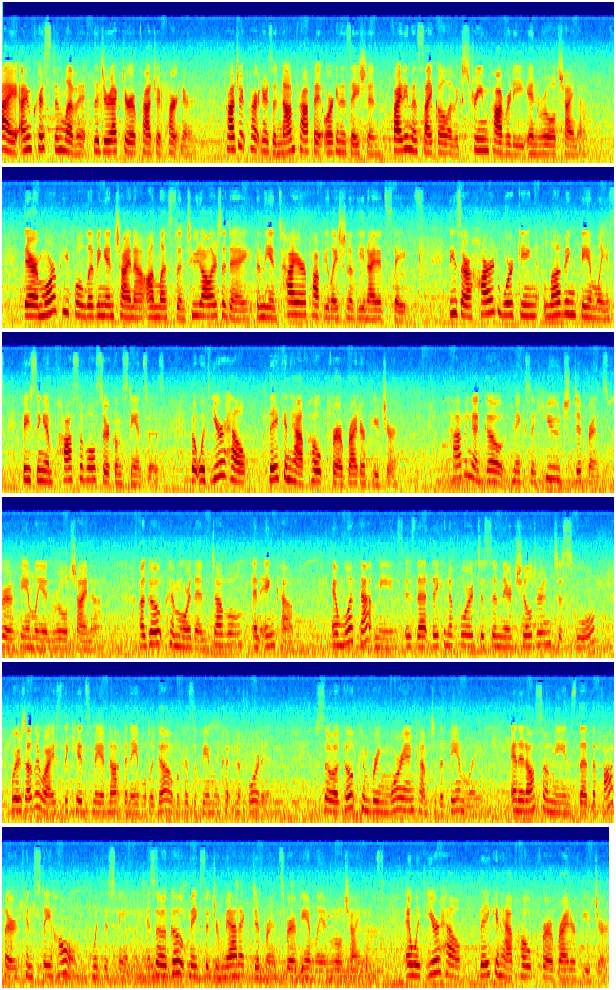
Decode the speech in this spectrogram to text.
Hi, I'm Kristen Levitt, the Director of Project Partner. Project Partner is a nonprofit organization fighting the cycle of extreme poverty in rural China. There are more people living in China on less than $2 a day than the entire population of the United States. These are hard-working, loving families facing impossible circumstances, but with your help, they can have hope for a brighter future. Having a goat makes a huge difference for a family in rural China. A goat can more than double an income. And what that means is that they can afford to send their children to school, whereas otherwise the kids may have not been able to go because the family couldn't afford it. So a goat can bring more income to the family, and it also means that the father can stay home with his family. And so a goat makes a dramatic difference for a family in rural China. And with your help, they can have hope for a brighter future.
